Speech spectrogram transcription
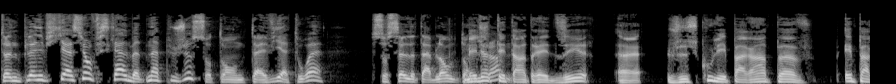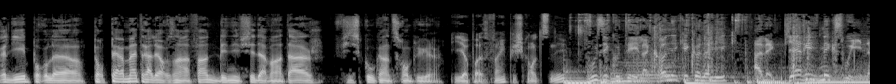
tu as une planification fiscale maintenant plus juste sur ton, ta vie à toi, sur celle de ta blonde, ton Mais là, tu es en train de dire euh, jusqu'où les parents peuvent épargner pour leur pour permettre à leurs enfants de bénéficier d'avantages fiscaux quand ils seront plus grands. Il n'y a pas de fin, puis je continue. Vous écoutez La Chronique économique avec Pierre-Yves McSween.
